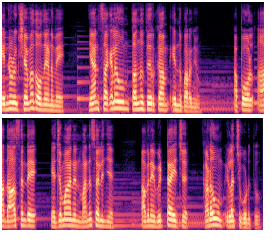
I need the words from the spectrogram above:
എന്നോട് ക്ഷമ തോന്നണമേ ഞാൻ സകലവും തന്നു തീർക്കാം എന്ന് പറഞ്ഞു. അപ്പോൾ ആ ദാസന്റെ യജമാനൻ മനസ്സലിഞ്ഞ് അവനെ വിട്ടയച്ച് കടവും ഇളച്ചു കൊടുത്തു.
